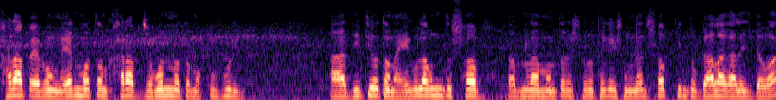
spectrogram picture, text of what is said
খারাপ এবং এর মতন খারাপ জঘন্যতম কুকুরি আর দ্বিতীয়ত না, এগুলো কিন্তু সব আপনারা মন্ত্রের শুরু থেকেই শুনলেন, সব কিন্তু গালাগালিজ দেওয়া।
